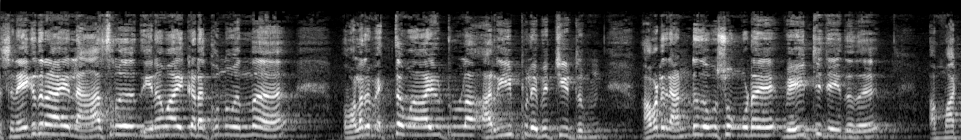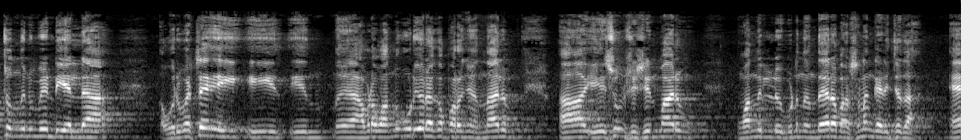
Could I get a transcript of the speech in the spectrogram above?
സ്നേഹിതനായ ലാസർ ദീനമായി കിടക്കുന്നുവെന്ന് വളരെ വ്യക്തമായിട്ടുള്ള അറിയിപ്പ് ലഭിച്ചിട്ടും അവിടെ രണ്ട് ദിവസവും കൂടെ വെയിറ്റ് ചെയ്തത് മറ്റൊന്നിനും വേണ്ടിയല്ല. ഒരുപക്ഷെ ഈ അവിടെ വന്നുകൂടിയവരൊക്കെ പറഞ്ഞു എന്നാലും ആ യേശുവും ശിഷ്യന്മാരും വന്നില്ലല്ലോ ഇവിടുന്ന് എന്തേരം ഭക്ഷണം കഴിച്ചതാ? ഏ?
